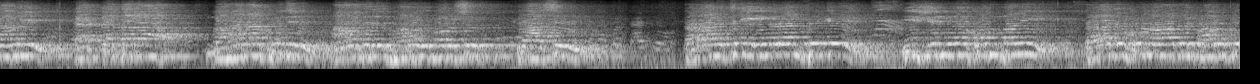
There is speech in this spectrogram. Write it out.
নামে একটা তারা বাহানা খুঁজে আমাদের ভারতবর্ষে আসে তারা হচ্ছে ইংল্যান্ড থেকে ইস্ট ইন্ডিয়া কোম্পানি তারা যখন আমাদের ভারতে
